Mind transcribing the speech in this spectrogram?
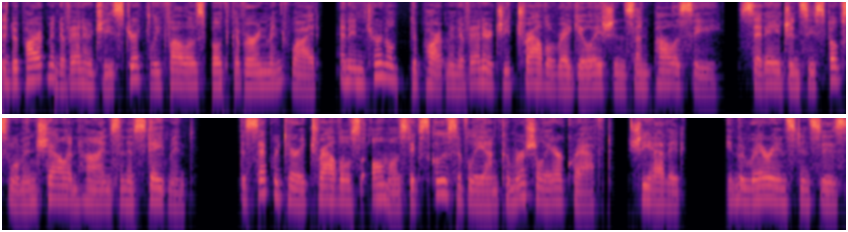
The Department of Energy strictly follows both government-wide and internal Department of Energy travel regulations and policy, said agency spokeswoman Shaylyn Hynes in a statement. The secretary travels almost exclusively on commercial aircraft, she added. In the rare instances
